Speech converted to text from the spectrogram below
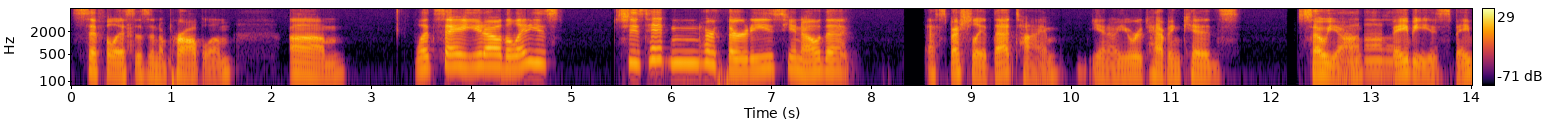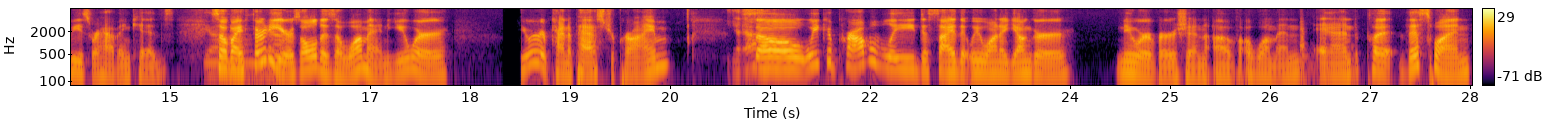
syphilis isn't a problem, um, let's say, you know, the lady's she's hitting her 30s, you know, that especially at that time, you know, you were having kids so young. Yeah. Babies, babies were having kids. Yeah, so by 30 yeah. years old as a woman, you were you were kind of past your prime. Yeah. So we could probably decide that we want a younger, newer version of a woman and put this one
